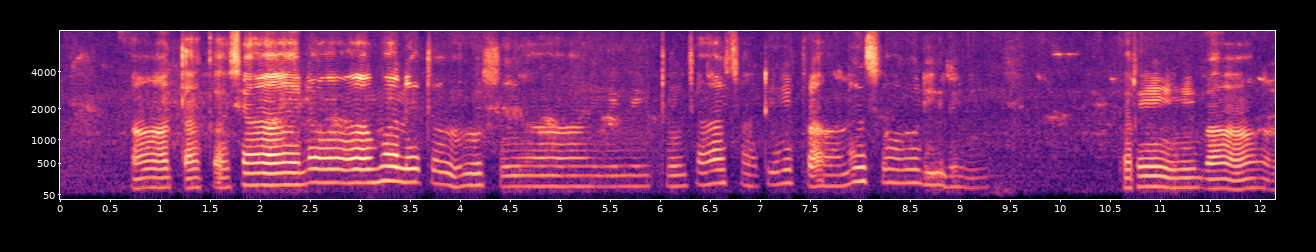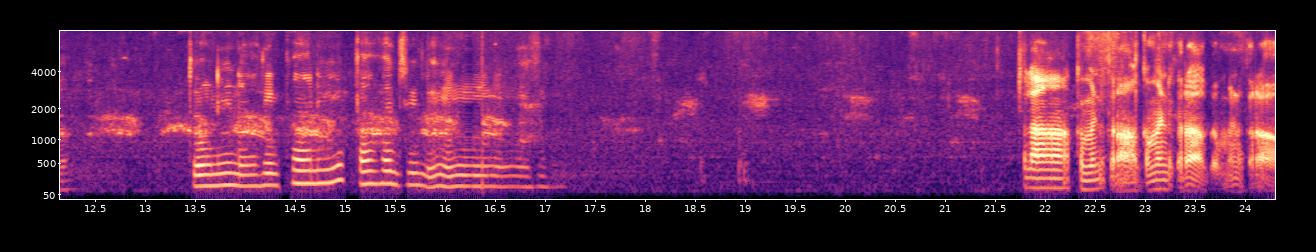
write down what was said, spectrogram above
आता कशाला म्हणतोस आई मी तुझ्यासाठी प्राण सोडिले अरे बाळ तुम्ही नाही पाणी पाजले. चला कमेंट करा कमेंट करा कमेंट करा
